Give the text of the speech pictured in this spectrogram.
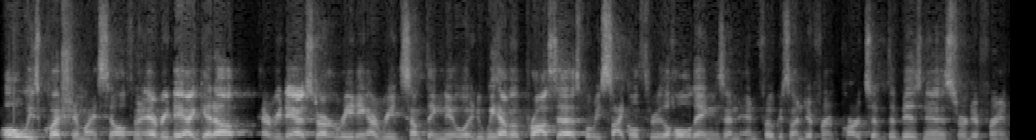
always question myself. And every day I get up, every day I start reading, I read something new. Do we have a process where we cycle through the holdings and, and focus on different parts of the business or different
